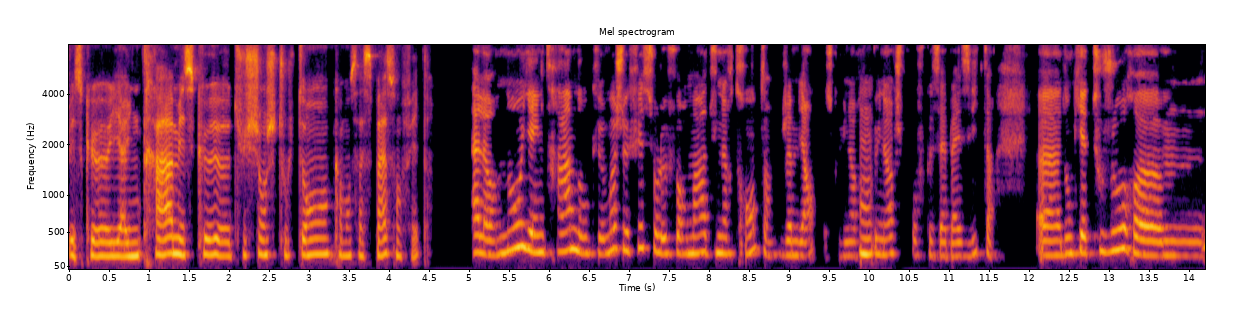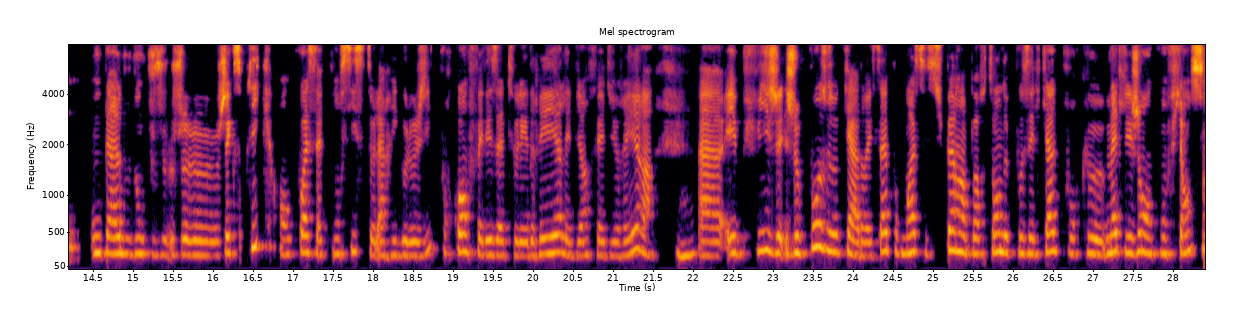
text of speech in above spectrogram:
Est-ce qu'il y a une trame? Est-ce que euh, tu changes tout le temps? Comment ça se passe en fait? Alors non, il y a une trame. Donc euh, moi, je fais sur le format d'une heure trente. J'aime bien parce qu'une heure, mmh. une heure, je trouve que ça passe vite. Euh, donc il y a toujours euh, une période où donc j'explique je, en quoi ça consiste la rigologie, pourquoi on fait des ateliers de rire, les bienfaits du rire. Mmh. Euh, et puis je, je, pose le cadre. Et ça, pour moi, c'est super important de poser le cadre pour que mettre les gens en confiance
